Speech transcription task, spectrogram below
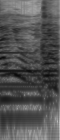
อ有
